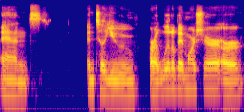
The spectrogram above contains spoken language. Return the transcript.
And until you are a little bit more sure, or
